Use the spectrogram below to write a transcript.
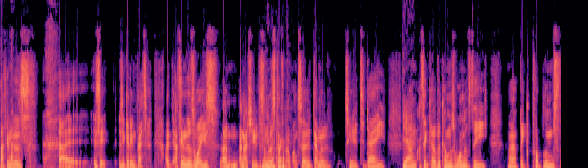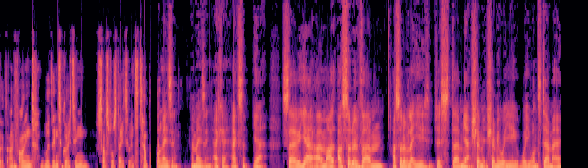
I think there's. Uh, is it is it getting better? I, I think there's ways, um, and actually some of the stuff that I want to demo to today, yeah. Um, I think overcomes one of the uh, big problems that I find with integrating Salesforce data into Tableau. Amazing, amazing. Okay, excellent. Yeah. So yeah, um, I, I sort of, um, I sort of let you just, um, yeah, show me, show me what you, what you want to demo.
